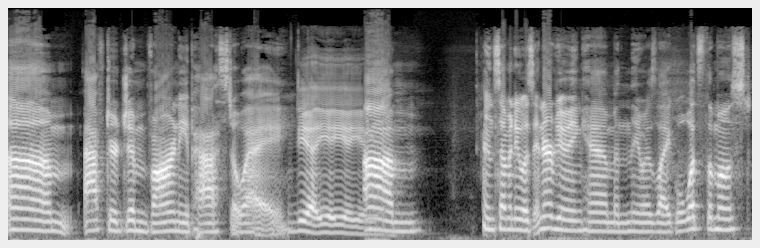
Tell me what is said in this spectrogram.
Um, after Jim Varney passed away. yeah, yeah, yeah, yeah. Um, and somebody was interviewing him, and he was like, "Well, what's the most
